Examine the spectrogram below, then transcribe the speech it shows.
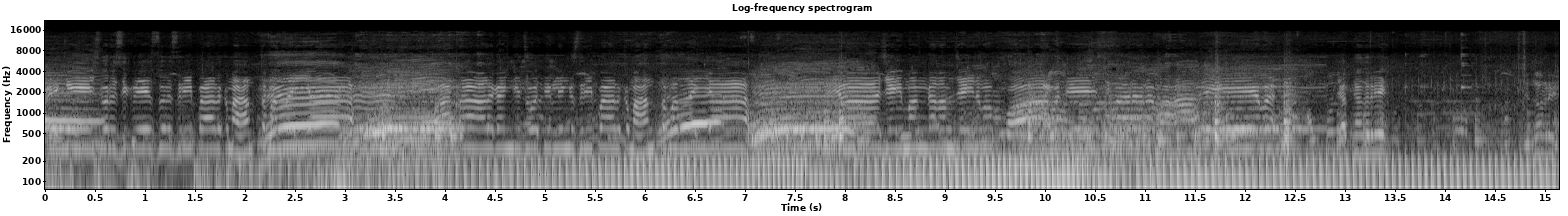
ಅಡಿಕೇಶ್ವರ ಸಿದ್ದೇಶ್ವರ ಶ್ರೀಪಾದಕ ಮಹಾಂತ ಮಲ್ಲಯ್ಯ ಪಾತಾಳ ಗಂಗೆ ಜ್ಯೋತಿರ್ಲಿಂಗ ಶ್ರೀಪಾದಕ ಮಹಾಂತ ಮಲ್ಲಯ್ಯ ಜಯ ಜೈ ಮಂಗಲಂ ಜೈ ನಮ ಪಾರ್ವತೇಶ್ವರ ಮಹಾದೇವ ಯತ್ನಂದ್ರಿ ಇದು ನೋಡ್ರಿ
